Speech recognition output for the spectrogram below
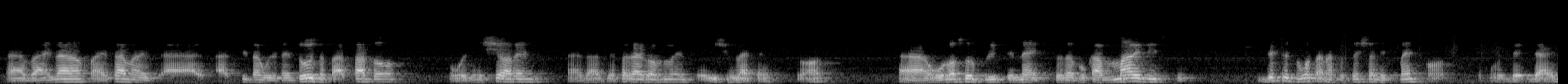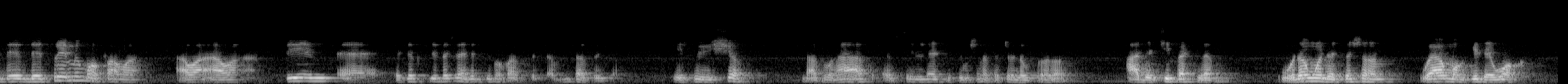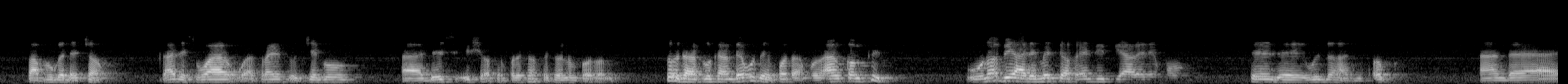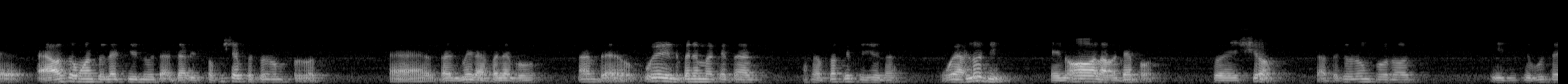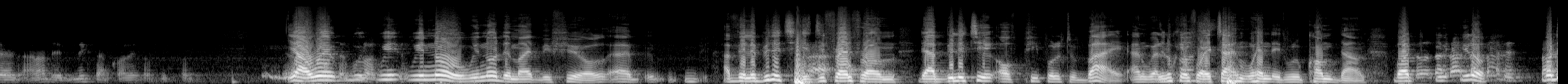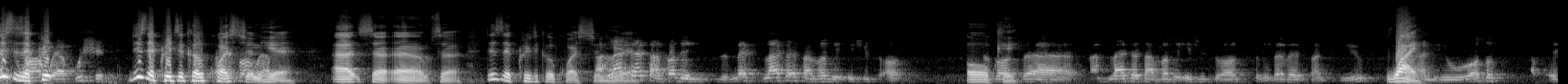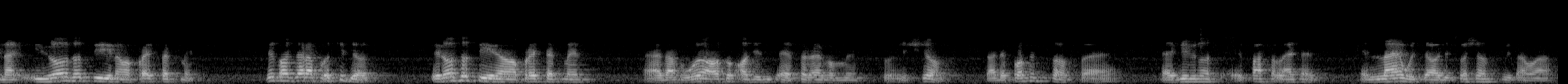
Uh, by now, by the time I, I, I sit down with them, those that are started with ensuring uh, that the federal government issue license to us, uh, will also brief the next so that we can marry these two. This is what an association is meant for. The, the, the, the premium of our our our being uh, executive, executive of our association is to ensure that we have a seamless distribution of petroleum products at the cheapest level. We don't want the station where monkey they walk, get the chop. That is why we are trying to juggle uh, this issue of importation petroleum products so that we can be able to import and complete. We will not be at the mercy of NDPR anymore since the window has been open. And uh, I also want to let you know that there is sufficient petroleum products uh, that is made available and uh, we independent marketers, as I'm talking to you now, we are loading in all our depots to ensure that petroleum product is distributed around the mix and quality of this country. Yeah, we, we, we know we know there might be fuel. Uh, availability is different from the ability of people to buy, and we're looking for a time when it will come down. But no, that, that, you know, that is, but this is a this is a critical question here. Uh, sir, um, sir, this is a critical question and here. License has not been, the next license has not been issued to us. Okay. Because uh, license has not been issued to us, to be very, very frank to you. Why? And you also, in you also see in our press statement, because there are procedures. You also see in our press statement uh, that we are also urging the federal government to ensure that the process of uh, uh, giving us a faster license in line with our discussions with our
